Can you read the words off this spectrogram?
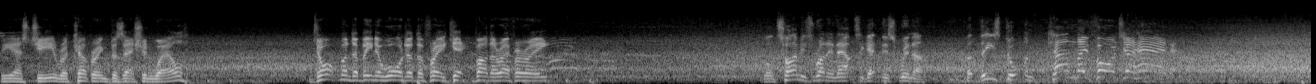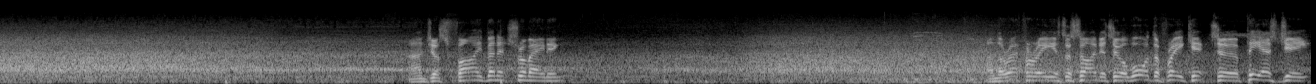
PSG recovering possession well. Dortmund have been awarded the free kick by the referee. Well, time is running out to get this winner. But these Dortmund... Can they forge ahead? And just five minutes remaining. And the referee has decided to award the free kick to PSG.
